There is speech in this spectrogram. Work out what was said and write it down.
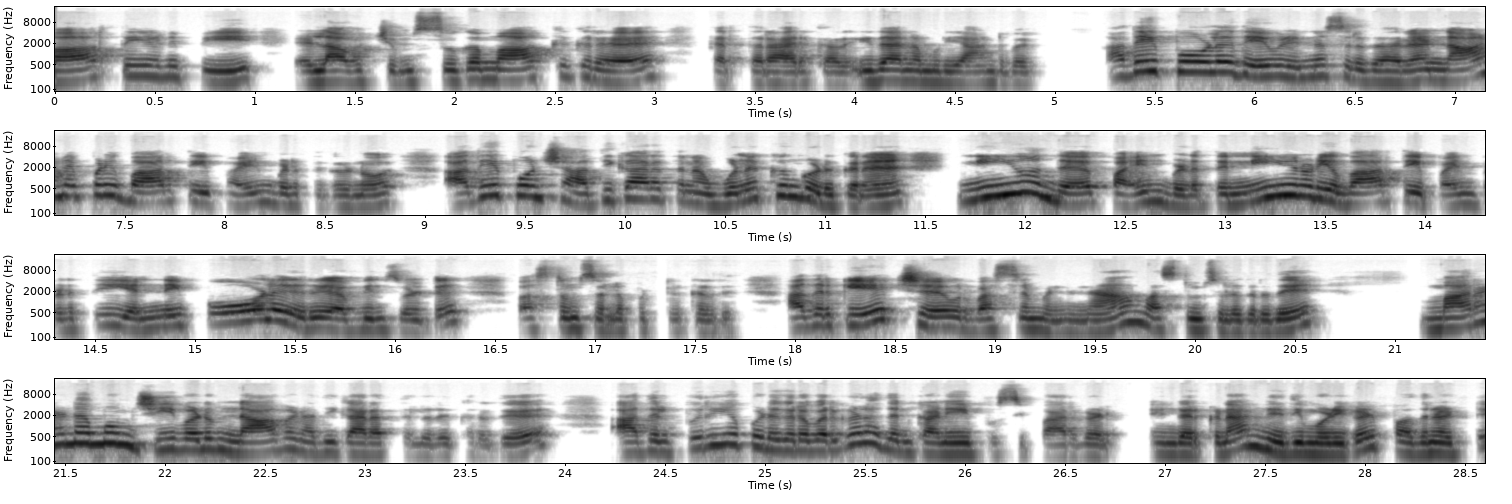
வார்த்தை அனுப்பி எல்லாவற்றையும் சுகமாக்குகிற கர்த்தரா இருக்கார். இதான் நம்முடைய ஆண்டவர். அதே போல தேவன் என்ன சொல்கிறாருன்னா நான் எப்படி வார்த்தையை பயன்படுத்துகிறனோ அதே போன்ற அதிகாரத்தை நான் உனக்கும் கொடுக்குறேன். நீயும் அதை பயன்படுத்த நீ என்னுடைய வார்த்தையை பயன்படுத்தி என்னை போல இரு அப்படின்னு சொல்லிட்டு வஸ்தம் சொல்லப்பட்டிருக்கிறது. அதற்கு ஏற்ற ஒரு வஸ்திரம் என்னன்னா வஸ்டம் சொல்லுகிறது மரணமும் ஜீவனும் நாவன் அதிகாரத்தில் இருக்கிறது. அதில் பிரியப்படுகிறவர்கள் அதன் கனியை புசிப்பார்கள். எங்க இருக்குன்னா நிதிமொழிகள் பதினெட்டு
